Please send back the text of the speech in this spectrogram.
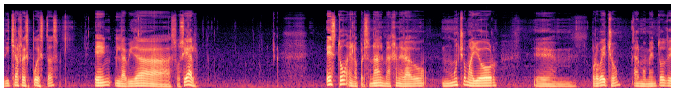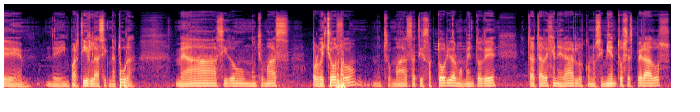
dichas respuestas en la vida social. Esto en lo personal me ha generado mucho mayor em, provecho al momento de impartir la asignatura. Me ha sido mucho más provechoso, mucho más satisfactorio al momento de tratar de generar los conocimientos esperados,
